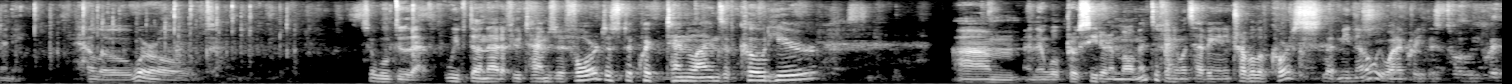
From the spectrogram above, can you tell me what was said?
then hello world. So we'll do that. We've done that a few times before, just a quick 10 lines of code here. Um, and then we'll proceed in a moment. If anyone's having any trouble, of course, let me know. We want to create this totally quick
